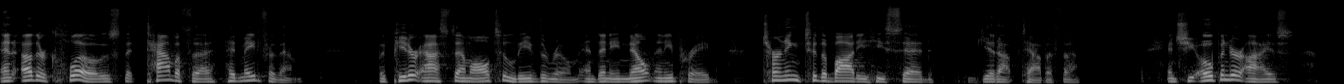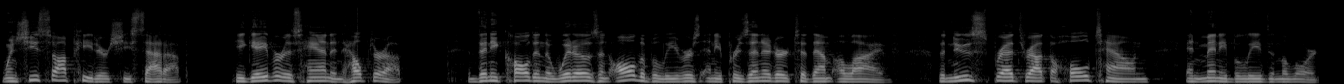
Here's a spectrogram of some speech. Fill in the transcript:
and other clothes that Tabitha had made for them. But Peter asked them all to leave the room, and then he knelt and he prayed. Turning to the body, he said, Get up, Tabitha. And she opened her eyes. When she saw Peter, she sat up. He gave her his hand and helped her up. And then he called in the widows and all the believers, and he presented her to them alive. The news spread throughout the whole town, and many believed in the Lord.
